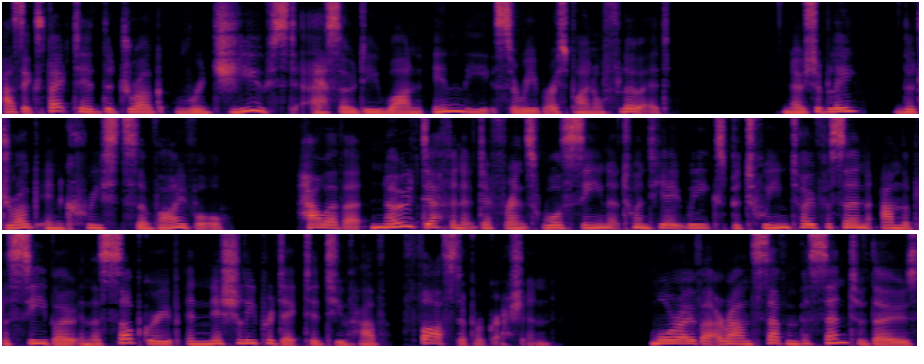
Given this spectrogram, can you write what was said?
As expected, the drug reduced SOD1 in the cerebrospinal fluid. Notably, the drug increased survival. However, no definite difference was seen at 28 weeks between tofersen and the placebo in the subgroup initially predicted to have faster progression. Moreover, around 7% of those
